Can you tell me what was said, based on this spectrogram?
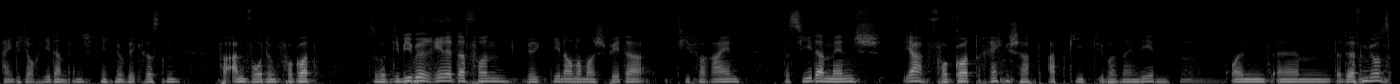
eigentlich auch jeder Mensch, nicht nur wir Christen, Verantwortung vor Gott. So, die Bibel redet davon, wir gehen auch nochmal später tiefer rein, dass jeder Mensch ja vor Gott Rechenschaft abgibt über sein Leben. Und ähm, da dürfen wir uns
